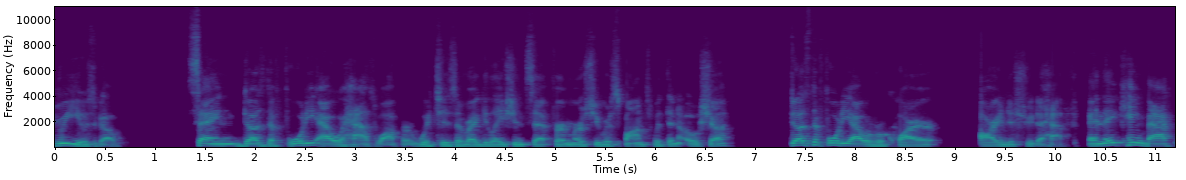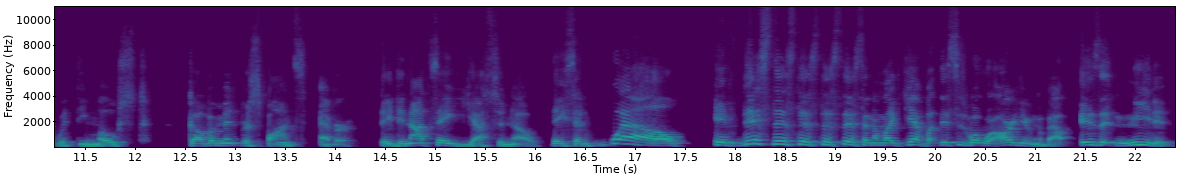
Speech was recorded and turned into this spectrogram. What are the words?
three years ago saying, Does the 40 hour HAZWOPER, which is a regulation set for emergency response within OSHA, does the 40 hour require our industry to have? And they came back with the most government response ever. They did not say yes or no. They said, well, if this, this, this, this, this. And I'm like, yeah, but this is what we're arguing about. Is it needed?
